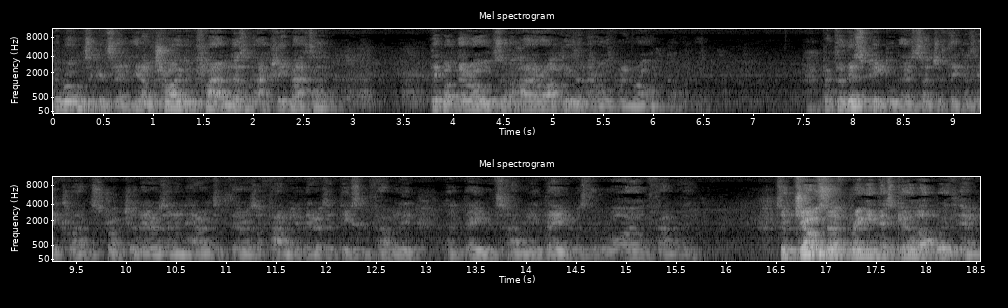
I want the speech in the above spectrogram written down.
the Romans are concerned, you know, tribe and clan doesn't actually matter. They've got their own sort of hierarchies and they're over in Rome. But to this people, there's such a thing as a clan structure. There is an inheritance. There is a family. There is a decent family, like David's family. David was the royal family. So Joseph, bringing this girl up with him,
